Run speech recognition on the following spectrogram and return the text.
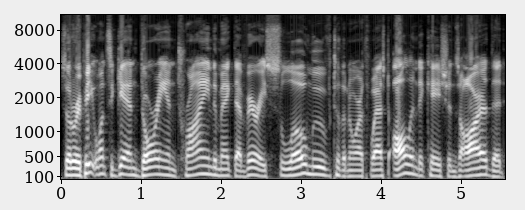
So to repeat once again, Dorian trying to make that very slow move to the northwest. All indications are that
